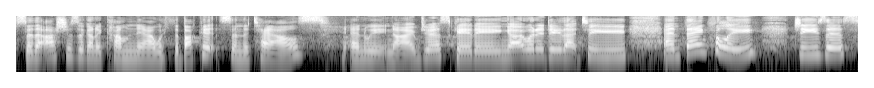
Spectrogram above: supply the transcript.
So the ushers are going to come now with the buckets and the towels. And we, no, I'm just kidding. I want to do that to you. And thankfully, Jesus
